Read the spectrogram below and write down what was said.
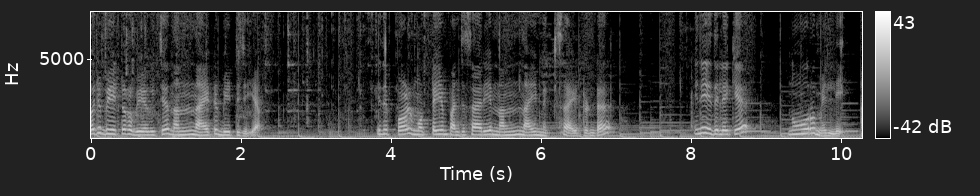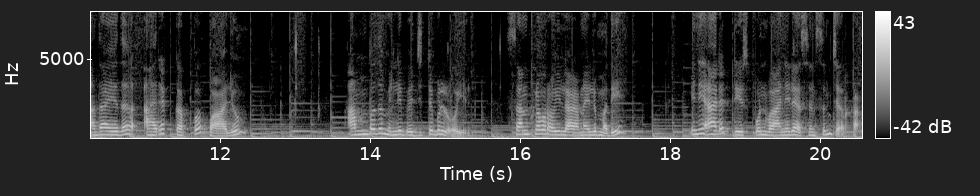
ഒരു ബീറ്റർ ഉപയോഗിച്ച് നന്നായിട്ട് ബീറ്റ് ചെയ്യാം. ഇതിപ്പോൾ മുട്ടയും പഞ്ചസാരയും നന്നായി മിക്സ് ആയിട്ടുണ്ട്. ഇനി ഇതിലേക്ക് നൂറ് മില്ലി അതായത് അര കപ്പ് പാലും അമ്പത് milli vegetable oil sunflower oil ആണേലും മതി. ഇനി അര ടീസ്പൂൺ വാനില എസൻസും ചേർക്കാം.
